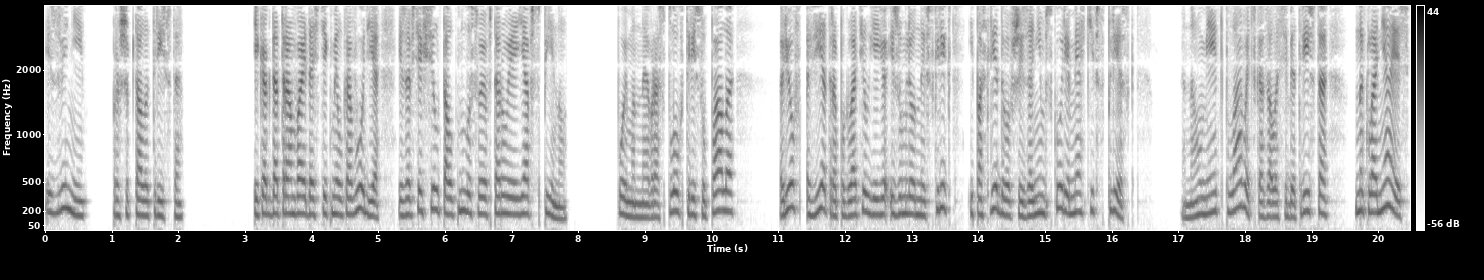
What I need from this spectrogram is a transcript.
«Извини», — прошептала Триста. И когда трамвай достиг мелководья, изо всех сил толкнула свое второе «я» в спину. Пойманная врасплох, Трис упала. Рев ветра поглотил ее изумленный вскрик и последовавший за ним вскоре мягкий всплеск. «Она умеет плавать», — сказала себе Триста, наклоняясь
